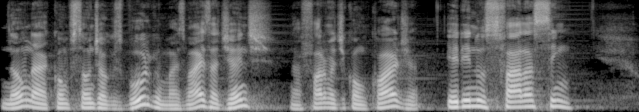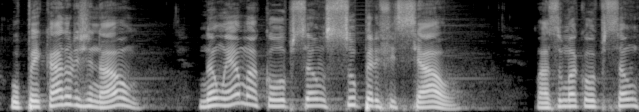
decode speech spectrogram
Não na Confissão de Augsburgo, mas mais adiante, na forma de concórdia, ele nos fala assim: o pecado original não é uma corrupção superficial, mas uma corrupção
